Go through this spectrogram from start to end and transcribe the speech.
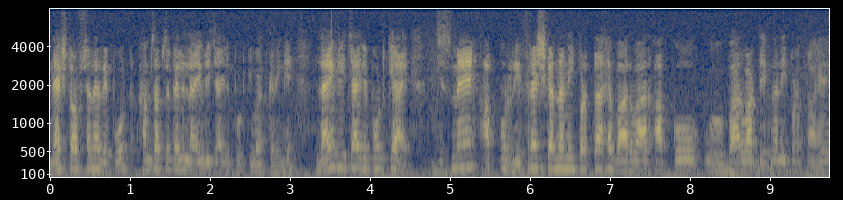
नेक्स्ट ऑप्शन है रिपोर्ट हम सबसे पहले लाइव रिचार्ज रिपोर्ट की बात करेंगे। लाइव रिचार्ज रिपोर्ट क्या है? जिसमें आपको रिफ्रेश करना नहीं पड़ता है बार बार आपको बार बार देखना नहीं पड़ता है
